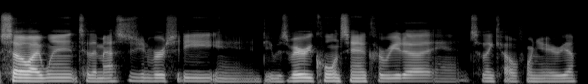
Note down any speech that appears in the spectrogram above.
so I went to the Masters University, and it was very cool in Santa Clarita and Southern California area,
